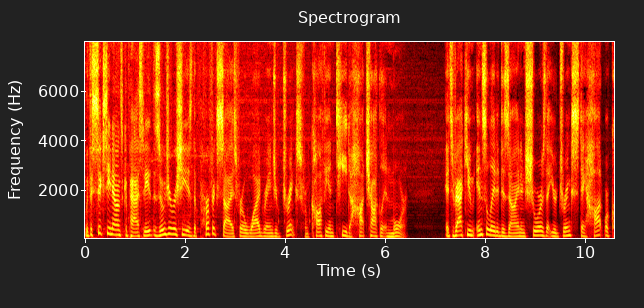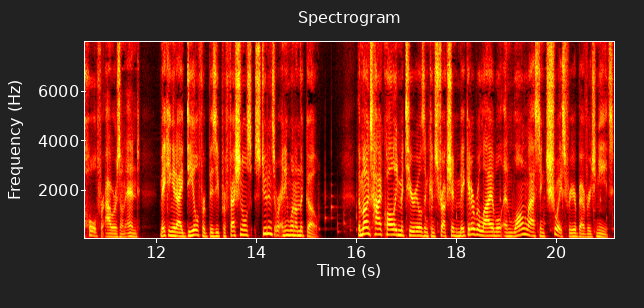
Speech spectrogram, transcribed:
With a 16-ounce capacity, the Zojirushi is the perfect size for a wide range of drinks, from coffee and tea to hot chocolate and more. Its vacuum-insulated design ensures that your drinks stay hot or cold for hours on end, making it ideal for busy professionals, students, or anyone on the go. The mug's high-quality materials and construction make it a reliable and long-lasting choice for your beverage needs.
